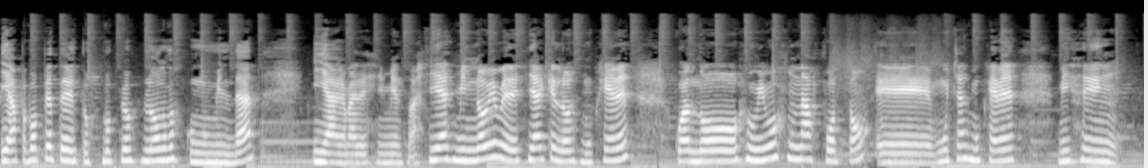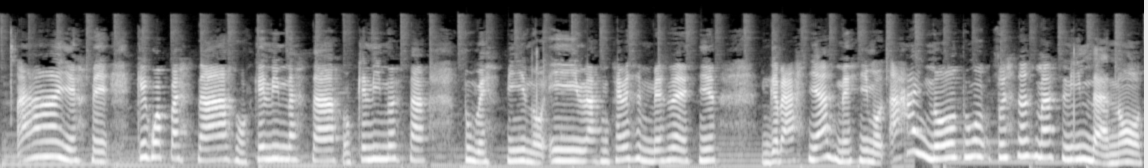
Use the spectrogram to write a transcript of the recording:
y apropiate de tus propios logros con humildad y agradecimiento. Así es, mi novio me decía que las mujeres, cuando subimos una foto, eh, muchas mujeres dicen, ay, este, qué guapa estás, o qué linda estás, o qué lindo está tu vestido. Y las mujeres en vez de decir gracias, decimos, ay, no, tú, tú estás más linda, no,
